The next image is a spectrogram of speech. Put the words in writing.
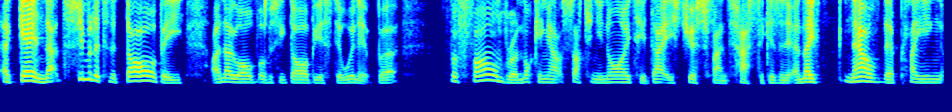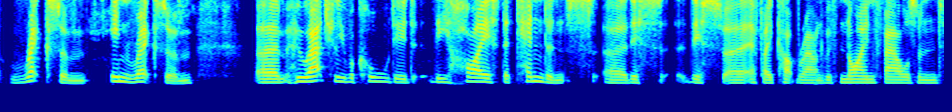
again, that's similar to the Derby. I know obviously Derby is still in it, but for Farnborough knocking out Sutton United, that is just fantastic, isn't it? And they've now they're playing Wrexham in Wrexham, um, who actually recorded the highest attendance uh, this this uh, FA Cup round with nine thousand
